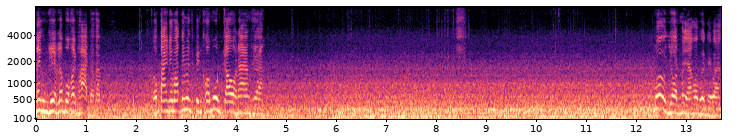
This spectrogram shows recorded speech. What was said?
ในกรุงเทพแล้วบ่ค่อยพลาดหรอกครับเราต่างจังหวัดนี่มันจะเป็นข้อมูลเก่านะทางเถื่อ โอ้ยอดไม่ยังมาเพิ่นในบ้าง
